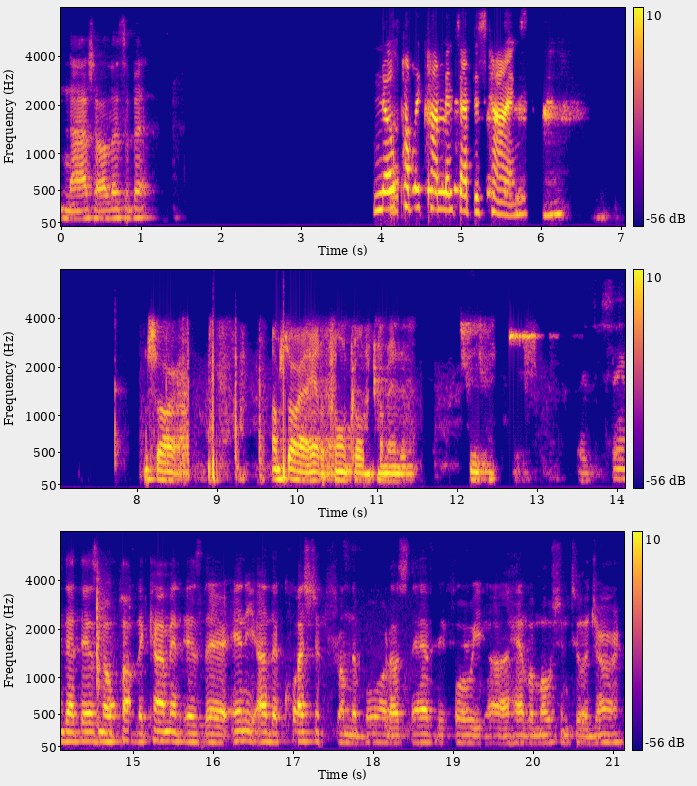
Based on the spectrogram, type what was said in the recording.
Naja Elizabeth? No public comments at this time. I'm sorry. I'm sorry, I had a phone call come in. Seeing that there's no public comment, is there any other questions from the board or staff before we uh, have a motion to adjourn?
